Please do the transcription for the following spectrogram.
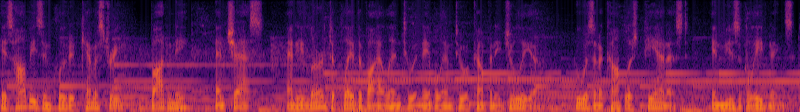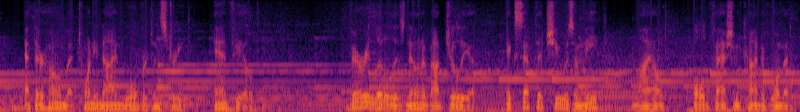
His hobbies included chemistry, botany, and chess, and he learned to play the violin to enable him to accompany Julia, who was an accomplished pianist, in musical evenings, at their home at 29 Wolverton Street, Anfield. Very little is known about Julia, except that she was a meek, mild, old-fashioned kind of woman,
